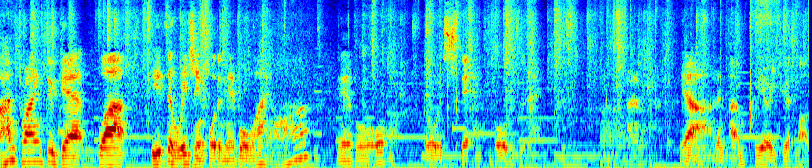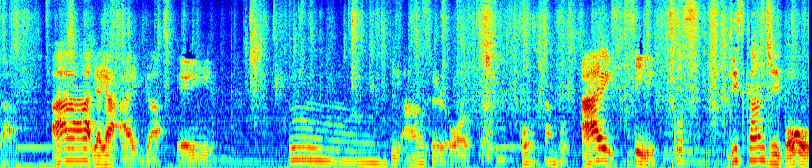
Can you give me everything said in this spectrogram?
I'm trying to get what is the origin for the nebo. Why? あnebo をどうして坊主 Um, Yeah, then I'm pretty curious about that. Ah, yeah, yeah, I got a. Hmm, the answer or both and both. I see. Cause this kanji bo,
